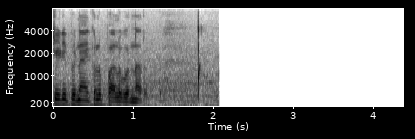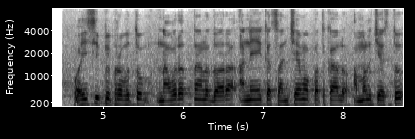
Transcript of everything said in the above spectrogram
టీడీపీ నాయకులు పాల్గొన్నారు. వైసీపీ ప్రభుత్వం నవరత్నాల ద్వారా అనేక సంక్షేమ పథకాలు అమలు చేస్తూ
